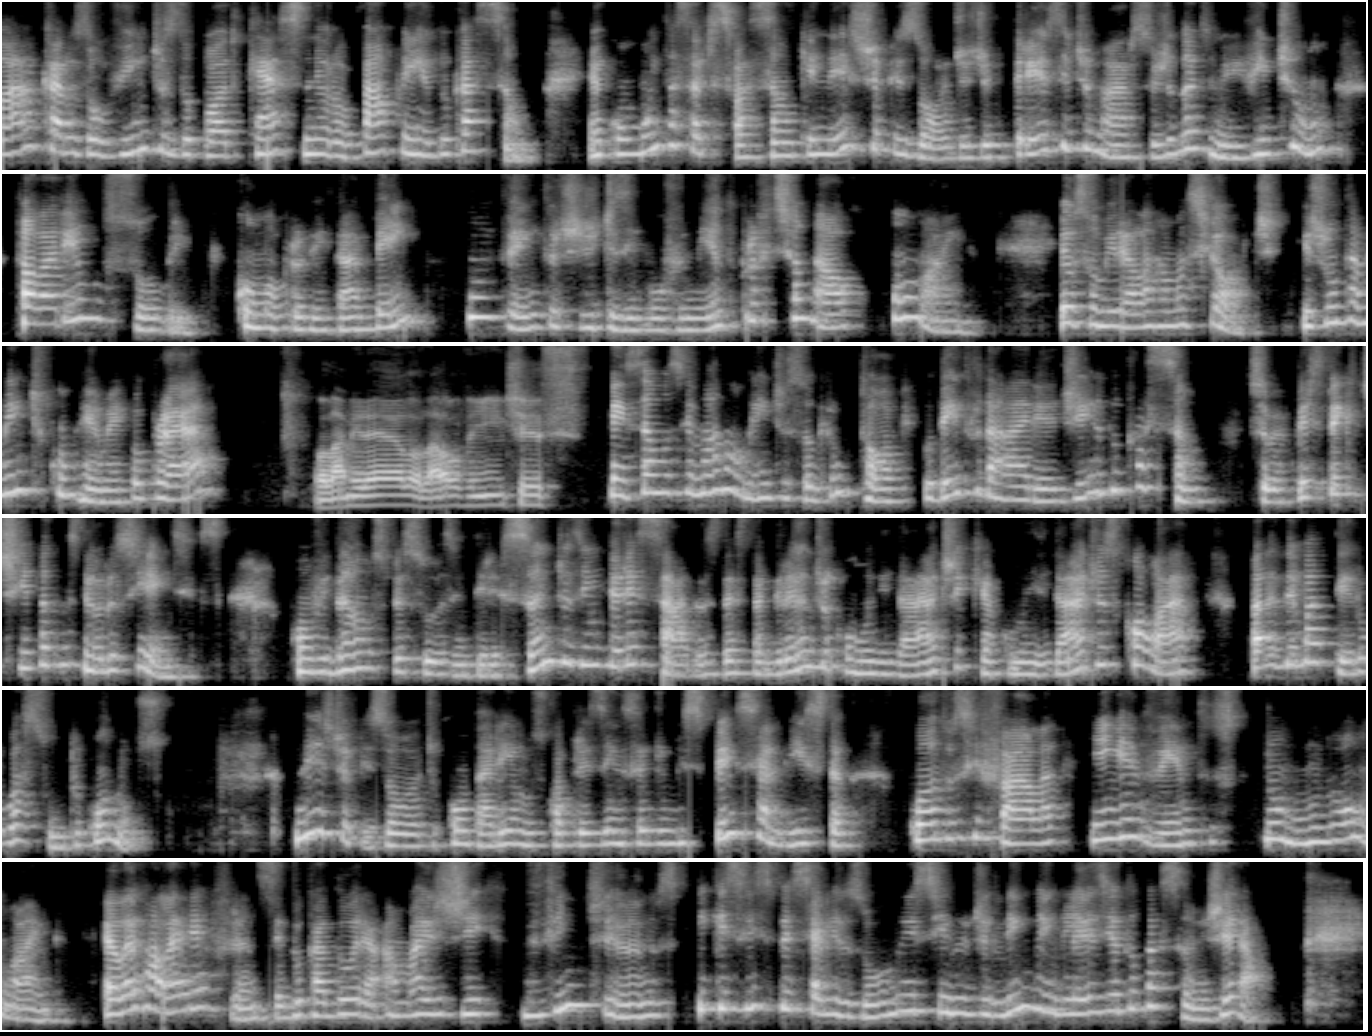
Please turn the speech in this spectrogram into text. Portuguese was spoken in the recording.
Olá, caros ouvintes do podcast Neuropapo em Educação. É com muita satisfação que neste episódio de 13 de março de 2021 falaremos sobre como aproveitar bem um evento de desenvolvimento profissional online. Eu sou Mirella Ramaciotti e juntamente com Henry Coprea. Olá, Mirella. Olá, ouvintes. Pensamos semanalmente sobre um tópico dentro da área de educação, sob a perspectiva das neurociências. Convidamos pessoas interessantes e interessadas desta grande comunidade, que é a comunidade escolar, para debater o assunto conosco. Neste episódio, contaremos com a presença de um especialista quando se fala em eventos no mundo online. Ela é Valéria França, educadora há mais de 20 anos e que se especializou no ensino de língua inglesa e educação em geral.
